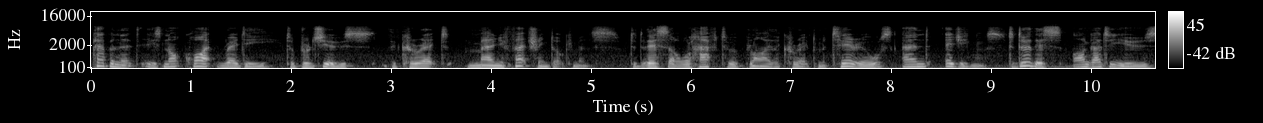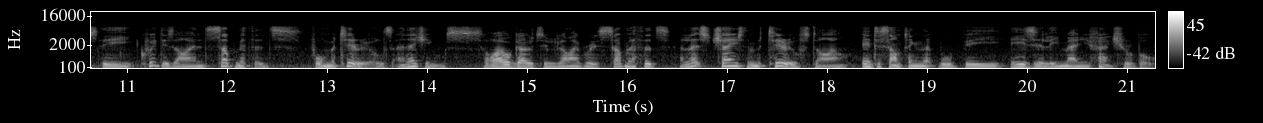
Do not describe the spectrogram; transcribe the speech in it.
cabinet is not quite ready to produce the correct manufacturing documents. To do this I will have to apply the correct materials and edgings. To do this I'm going to use the Quick Design submethods for materials and edgings. So I will go to Libraries Submethods and let's change the material style into something that will be easily manufacturable.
